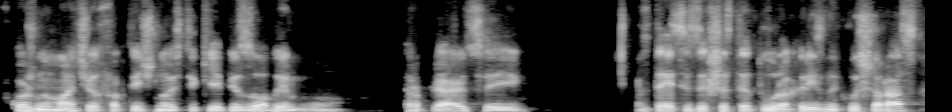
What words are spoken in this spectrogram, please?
в кожному матчі фактично ось такі епізоди трапляються і. Здається, в цих шести турах різних лише раз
